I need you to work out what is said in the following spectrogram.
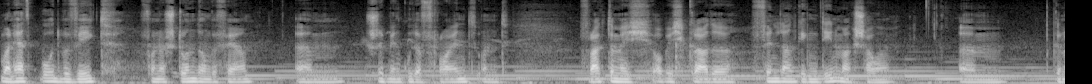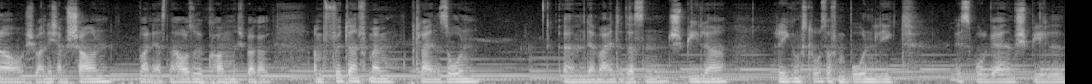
Mein Herz wurde bewegt von einer Stunde ungefähr. Ähm, schrieb mir ein guter Freund und fragte mich, ob ich gerade Finnland gegen Dänemark schaue. Ähm, genau, ich war nicht am Schauen, war erst nach Hause gekommen. Ich war am Füttern von meinem kleinen Sohn. Ähm, der meinte, dass ein Spieler regungslos auf dem Boden liegt, ist wohl während dem Spiel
